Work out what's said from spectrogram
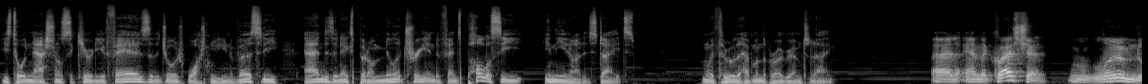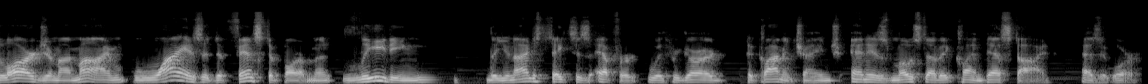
He's taught national security affairs at the George Washington University and is an expert on military and defense policy in the United States. And we're thrilled to have him on the program today. And, and the question loomed large in my mind why is the Defense Department leading the United States' effort with regard to climate change, and is most of it clandestine, as it were?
